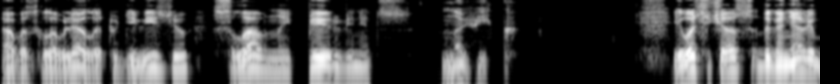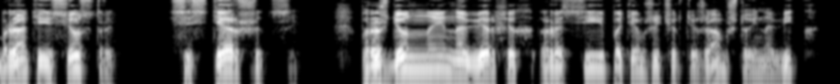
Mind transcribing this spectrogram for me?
а возглавлял эту дивизию славный первенец Навик. И вот сейчас догоняли братья и сестры, сестершицы, порожденные на верфях России по тем же чертежам, что и Навик.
